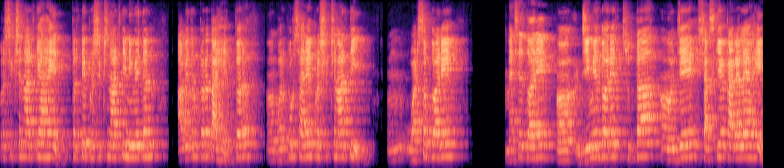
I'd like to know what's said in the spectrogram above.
प्रशिक्षणार्थी आहेत तर ते प्रशिक्षणार्थी निवेदन आवेदन करत आहेत. तर भरपूर सारे प्रशिक्षणार्थी व्हॉट्सअपद्वारे मेसेजद्वारे जीमेलद्वारे सुद्धा जे शासकीय कार्यालय आहे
